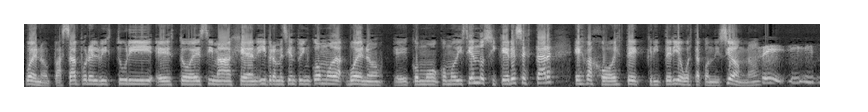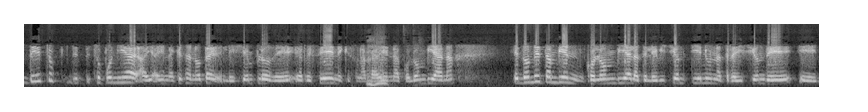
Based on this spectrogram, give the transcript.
bueno, pasar por el bisturí, esto es imagen, y pero me siento incómoda, bueno, eh, como, como diciendo, si querés estar, es bajo este criterio o esta condición, ¿no? Sí, y, de hecho, yo ponía en aquella nota el ejemplo de RCN, que es una cadena colombiana, en donde también Colombia, la televisión tiene una tradición de eh,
